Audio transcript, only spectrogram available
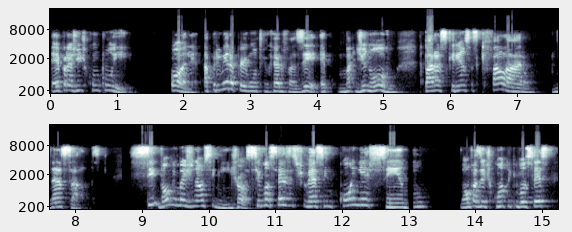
é para a gente concluir. Olha, a primeira pergunta que eu quero fazer é, de novo, para as crianças que falaram nas salas. Se, vamos imaginar o seguinte, ó, se vocês estivessem conhecendo, vamos fazer de conta que vocês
